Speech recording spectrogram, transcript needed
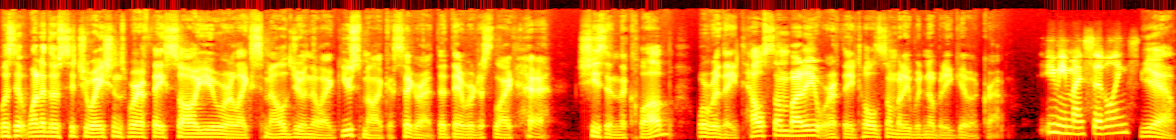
Was it one of those situations where if they saw you or like smelled you and they're like, "You smell like a cigarette," that they were just like, "Heh, she's in the club," or would they tell somebody, or if they told somebody, would nobody give a crap? You mean my siblings? Yeah,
